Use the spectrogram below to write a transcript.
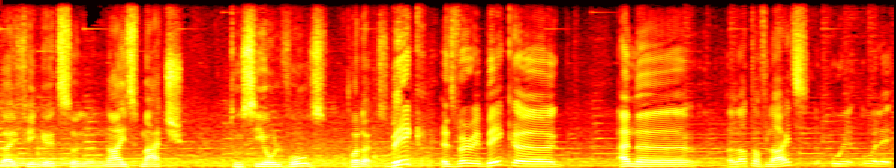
And I think it's a nice match to see all those products. Big, it's very big, uh, and uh, a lot of lights. OLED.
